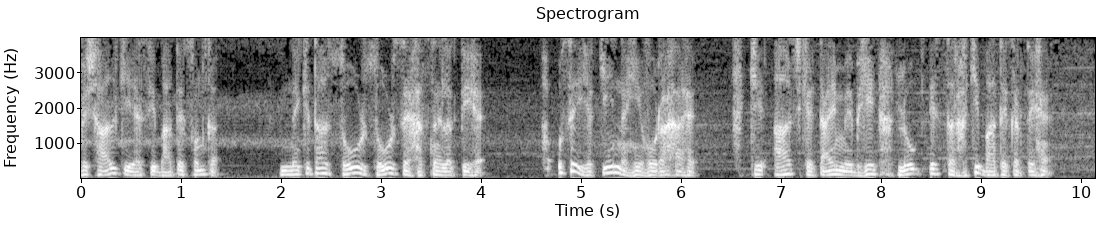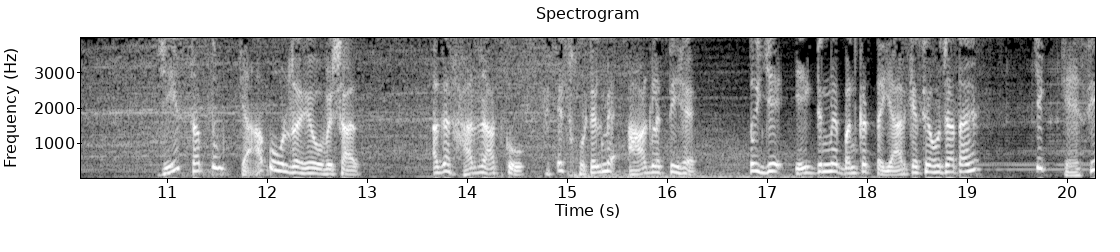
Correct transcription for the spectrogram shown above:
विशाल की ऐसी बातें सुनकर निकिता ज़ोर ज़ोर से हंसने लगती है। उसे यकीन नहीं हो रहा है कि आज के टाइम में भी लोग इस तरह की बातें करते हैं। ये सब तुम क्या बोल रहे हो विशाल? अगर हर रात को इस होटल में आग लगती है तो ये एक दिन में बनकर तैयार कैसे हो जाता है? ये कैसी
